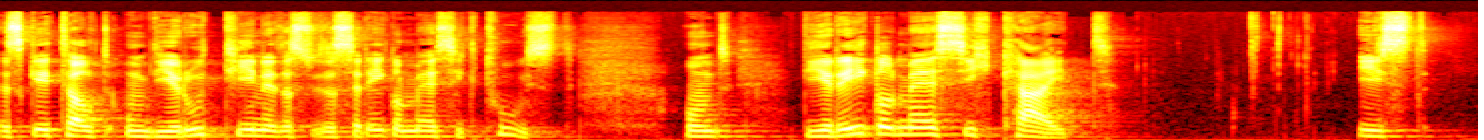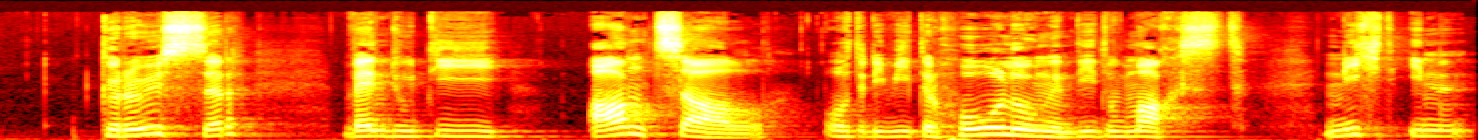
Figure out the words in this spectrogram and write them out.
Es geht halt um die Routine, dass du das regelmäßig tust. Und die Regelmäßigkeit ist größer, wenn du die Anzahl oder die Wiederholungen, die du machst, nicht in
